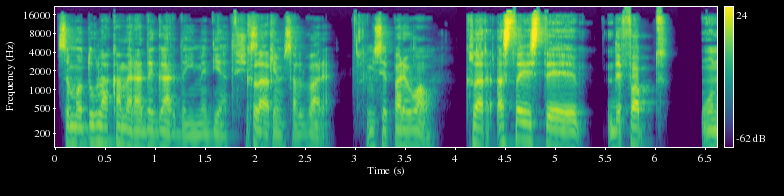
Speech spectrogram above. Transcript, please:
să mă duc la camera de gardă imediat și Clar. să chem salvarea. Mi se pare wow. Clar, asta este, de fapt, un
